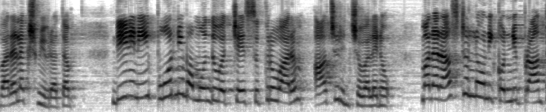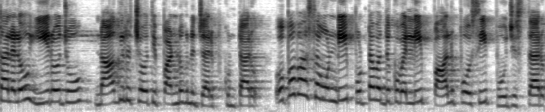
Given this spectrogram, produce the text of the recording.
వరలక్ష్మి వ్రతం. దీనిని పూర్ణిమ ముందు వచ్చే శుక్రవారం ఆచరించవలెను. మన రాష్ట్రంలోని కొన్ని ప్రాంతాలలో ఈరోజు నాగుల చవితి పండుగను జరుపుకుంటారు. ఉపవాసం ఉండి పుట్టవద్దకు వెళ్ళి పాలు పోసి పూజిస్తారు.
